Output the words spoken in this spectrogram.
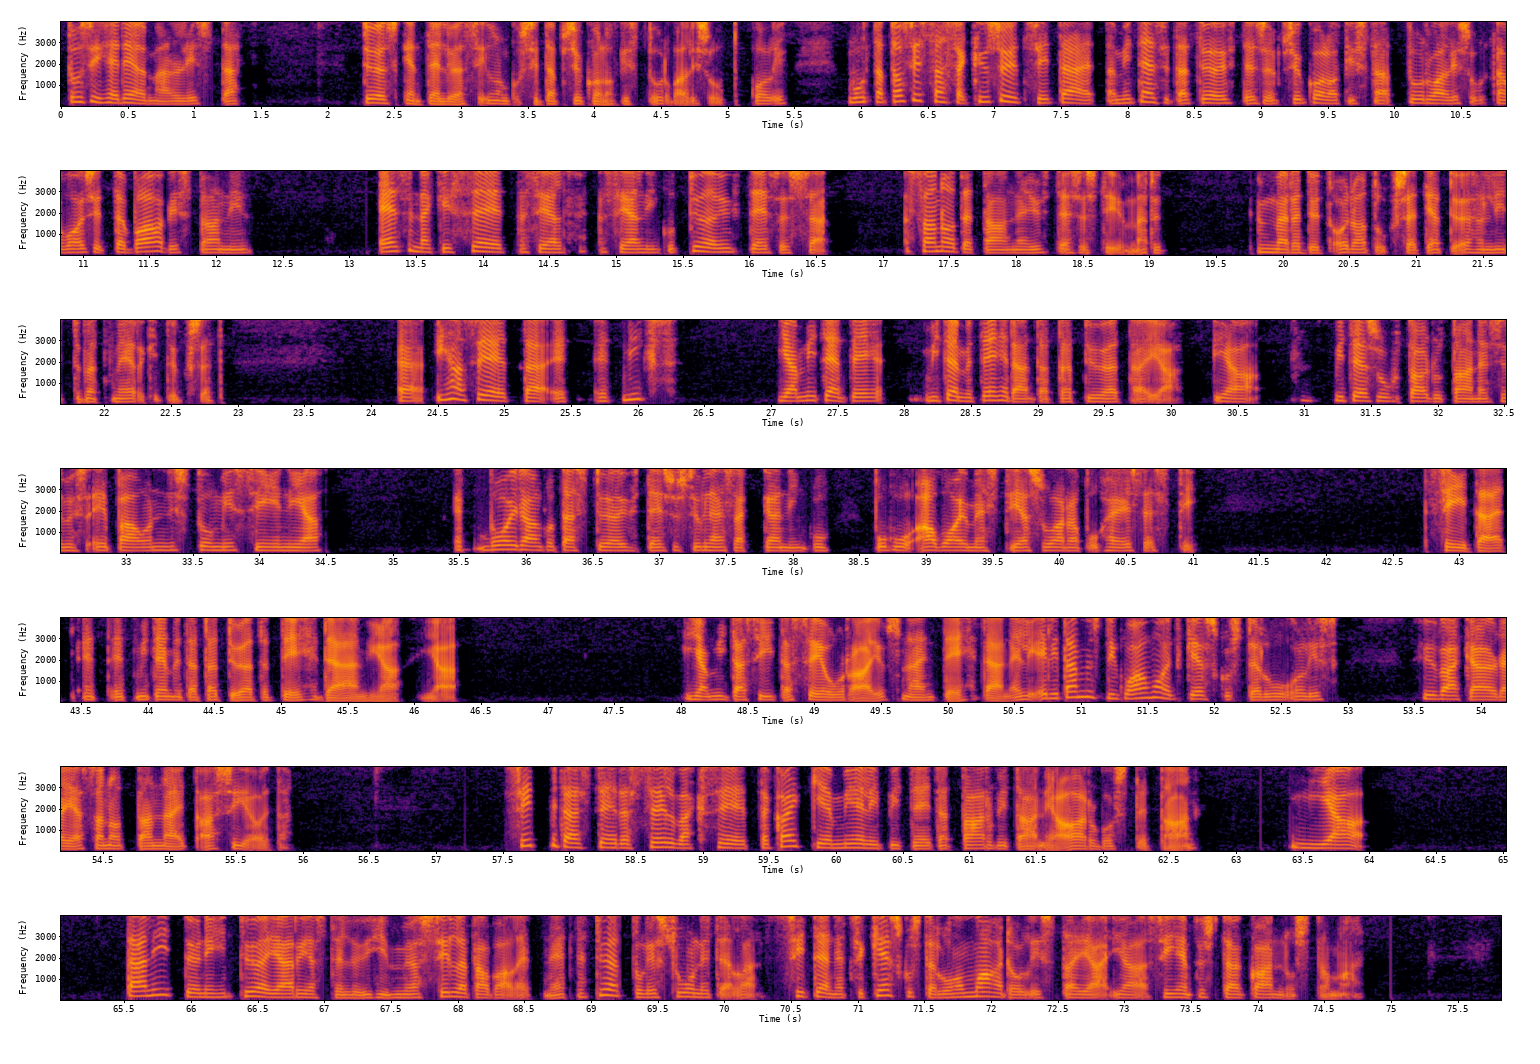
tosi hedelmällistä työskentelyä silloin, kun sitä psykologista turvallisuutta oli. Mutta tosissaan sä kysyit sitä, että miten sitä työyhteisön psykologista turvallisuutta voi sitten vahvistaa, niin ensinnäkin se, että siellä, siellä niin kuin työyhteisössä sanotetaan ne yhteisesti ymmärretyt, ymmärretyt odotukset ja työhön liittyvät merkitykset – äh, ihan se, että et, et miksi ja miten, te, miten me tehdään tätä työtä ja, ja miten suhtaudutaan esimerkiksi epäonnistumisiin ja että voidaanko tässä työyhteisössä yleensäkään niin kuin puhua avoimesti ja suorapuheisesti siitä, että, että, että miten me tätä työtä tehdään ja, ja, ja mitä siitä seuraa, jos näin tehdään. Eli, eli tämmöistä niin avointa keskustelua olisi hyvä käydä ja sanottaa näitä asioita. Sitten pitäisi tehdä selväksi se, että kaikkien mielipiteitä tarvitaan ja arvostetaan. Ja tämä liittyy niihin työjärjestelyihin myös sillä tavalla, että ne, että ne työt tulisi suunnitella siten, että se keskustelu on mahdollista ja, ja siihen pystytään kannustamaan.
